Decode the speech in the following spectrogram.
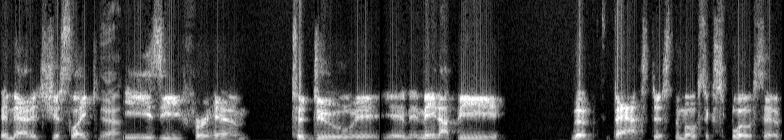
and that it's just like yeah. easy for him to do. It, it may not be the fastest, the most explosive,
